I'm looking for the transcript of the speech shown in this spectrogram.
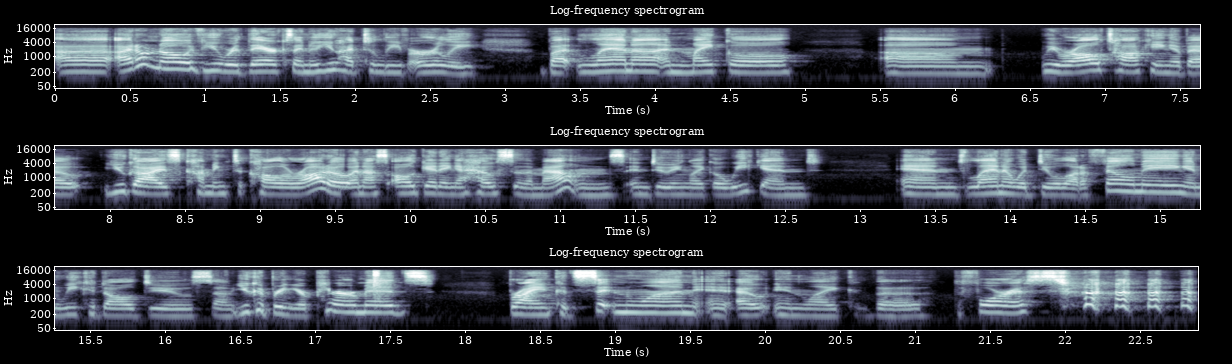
uh, I don't know if you were there because I know you had to leave early, but Lana and Michael, um, we were all talking about you guys coming to Colorado and us all getting a house in the mountains and doing like a weekend. And Lana would do a lot of filming, and we could all do some. You could bring your pyramids. Brian could sit in one eh, out in like the the forest.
